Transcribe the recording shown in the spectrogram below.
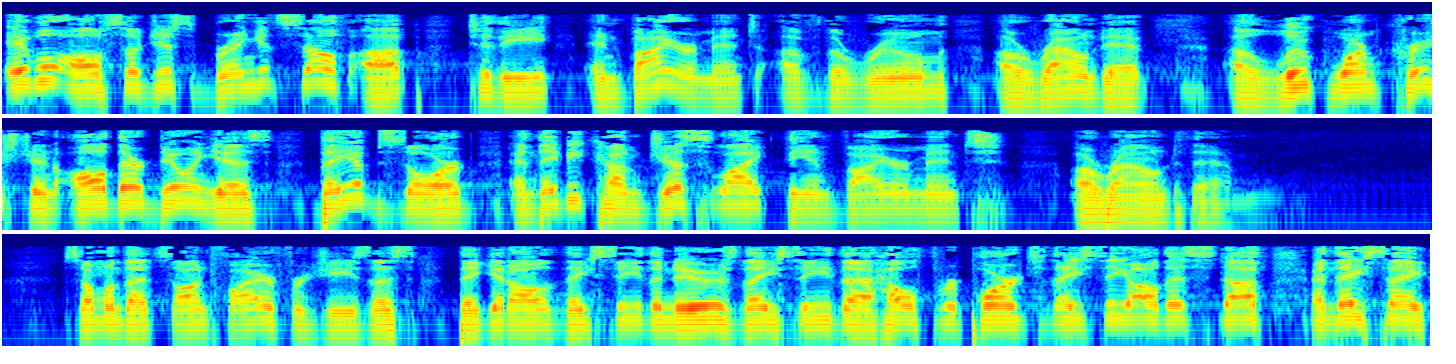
it will also just bring itself up to the environment of the room around it. A lukewarm Christian, all they're doing is they absorb and they become just like the environment around them someone that's on fire for Jesus, they get all, they see the news, they see the health reports, they see all this stuff, and they say,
